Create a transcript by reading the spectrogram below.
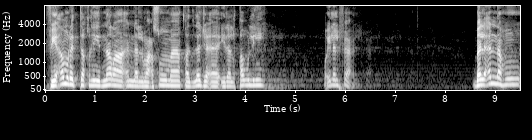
في أمر التقليد نرى أن المعصوم قد لجأ إلى القول وإلى الفعل. بل أنه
